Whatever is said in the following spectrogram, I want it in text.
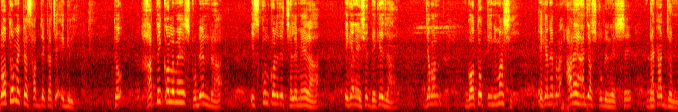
প্রথম একটা সাবজেক্ট আছে এগ্রি তো হাতে কলমে স্টুডেন্টরা স্কুল কলেজের ছেলেমেয়েরা এখানে এসে দেখে যায়, যেমন গত তিন মাসে এখানে প্রায় আড়াই হাজার স্টুডেন্ট এসছে দেখার জন্য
